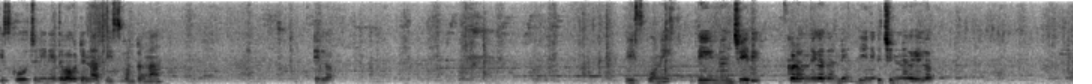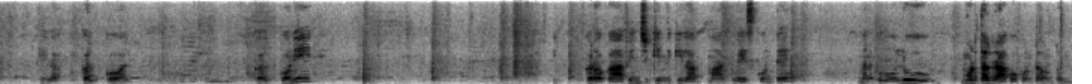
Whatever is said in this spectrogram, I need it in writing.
తీసుకోవచ్చు. నేనైతే ఒకటిన్నర తీసుకుంటున్నా. ఇలా తీసుకొని దీని నుంచి ఇది ఇక్కడ ఉంది కదండి దీనికి చిన్నగా ఇలా ఇలా కలుపుకోవాలి. కలుపుకొని ఇక్కడ ఒక హాఫ్ ఇంచ్ కిందికి ఇలా మార్క్ వేసుకుంటే మనకు లూ ముడతలు రాకోకుండా ఉంటుంది.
